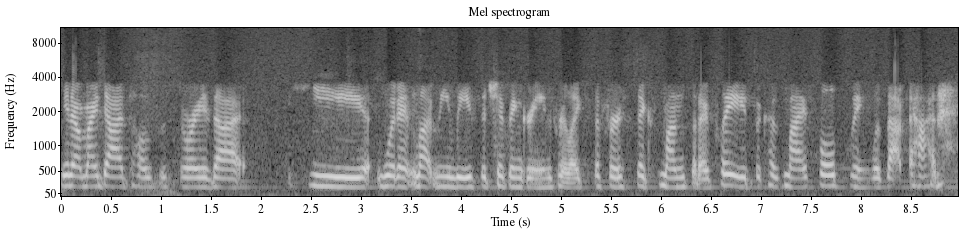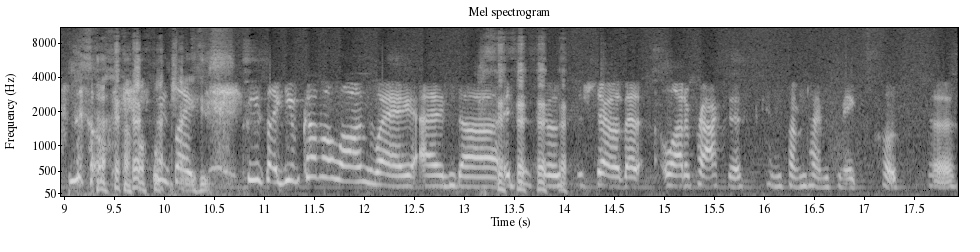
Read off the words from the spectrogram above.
you know my dad tells the story that he wouldn't let me leave the chipping green for like the first six months that I played because my full swing was that bad. so oh, he's like, he's like, you've come a long way, and uh, it just goes to show that a lot of practice can sometimes make close to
